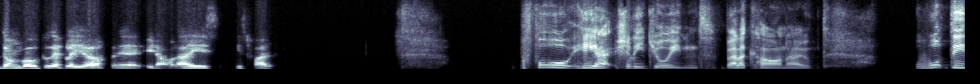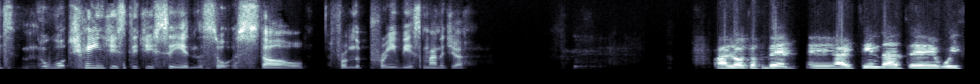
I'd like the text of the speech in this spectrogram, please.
don't go to the playoff, uh, Iraola is is fired. Before he actually joined Vallecano, what did what changes did you see in the sort of style from the previous manager? A lot of them. Uh, I think that uh, with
